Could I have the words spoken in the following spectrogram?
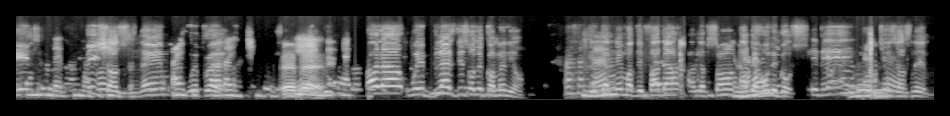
In Jesus' name we pray. Amen. Father, we bless this Holy Communion in the name of the Father and the Son and the Holy Ghost. In Jesus' name.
